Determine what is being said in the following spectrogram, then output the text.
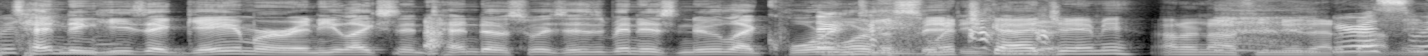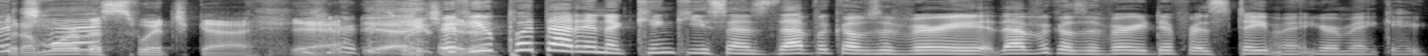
pretending he's a gamer and he likes Nintendo Switch. This has been his new like quarantine more of a Switch guy. Jamie. I don't know if you knew that You're a about me, but Switch I'm more of a? Switch guy. Yeah, Yeah. Switch if you put that in a kinky sense, that becomes a very that becomes a very different statement you're making.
